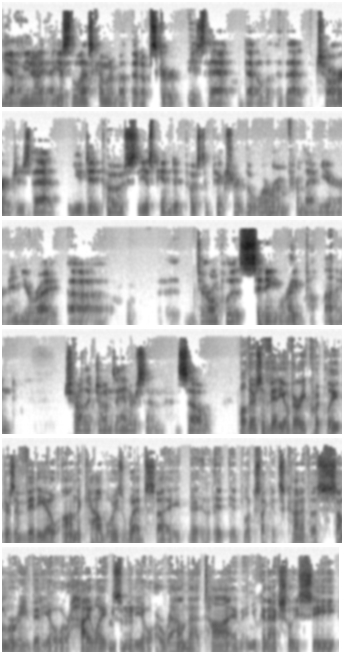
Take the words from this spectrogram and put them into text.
yeah, I mean, I, I, guess the last comment about that upskirt is that that that charge is that you did post, ESPN did post a picture of the war room from that year, and you're right. Uh, Dalrymple is sitting right behind Charlotte Jones Anderson. So, well, there's a video very quickly. There's a video on the Cowboys website. It, it, it looks like it's kind of a summary video or highlights mm-hmm. video around that time, and you can actually see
